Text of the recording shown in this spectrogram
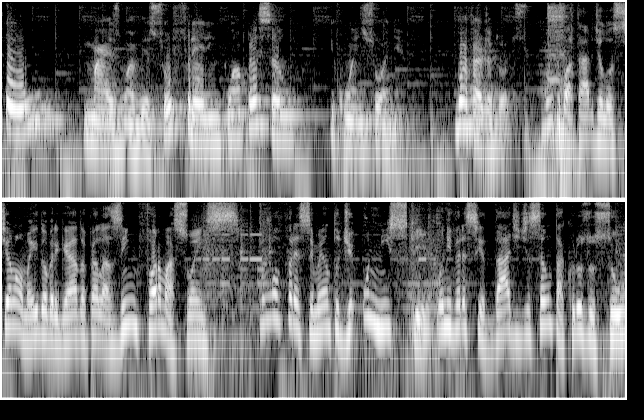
ou, mais uma vez, sofrerem com a pressão e com a insônia. Boa tarde a todos. Muito boa tarde, Luciano Almeida. Obrigado pelas informações. Um oferecimento de Unisque, Universidade de Santa Cruz do Sul.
